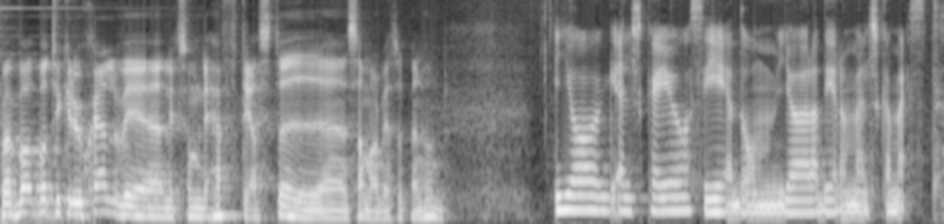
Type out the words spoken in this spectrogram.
Vad, vad, vad tycker du själv är liksom det häftigaste i eh, samarbetet med en hund? Jag älskar ju att se dem göra det de älskar mest.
